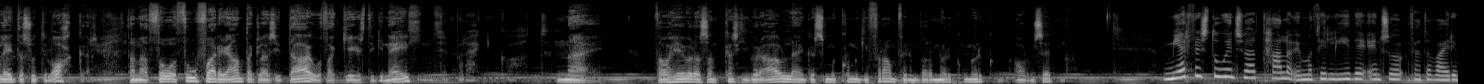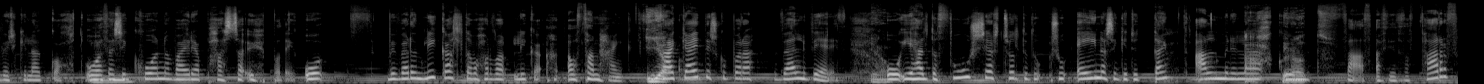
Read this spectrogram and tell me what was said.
leita svo til okkar. Þannig að þó að þú farir í andaglasi í dag og það gerist ekki neitt þetta er bara ekki gott. nei, þá hefur það samt kannski einhverja afleðingar sem að koma ekki fram fyrir bara mörg, mörg árum setna Mér finnst þú eins og að tala um að þér líði eins og þetta væri virkilega gott og að þessi kona væri að passa upp á þig. Og við verðum líka alltaf að horfa líka á þann heng það gæti sko bara vel verið Já. og ég held að þú sért svolítið þú- svo eina sem getur dæmt almennilega Akkúrat. um það af því það þarf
